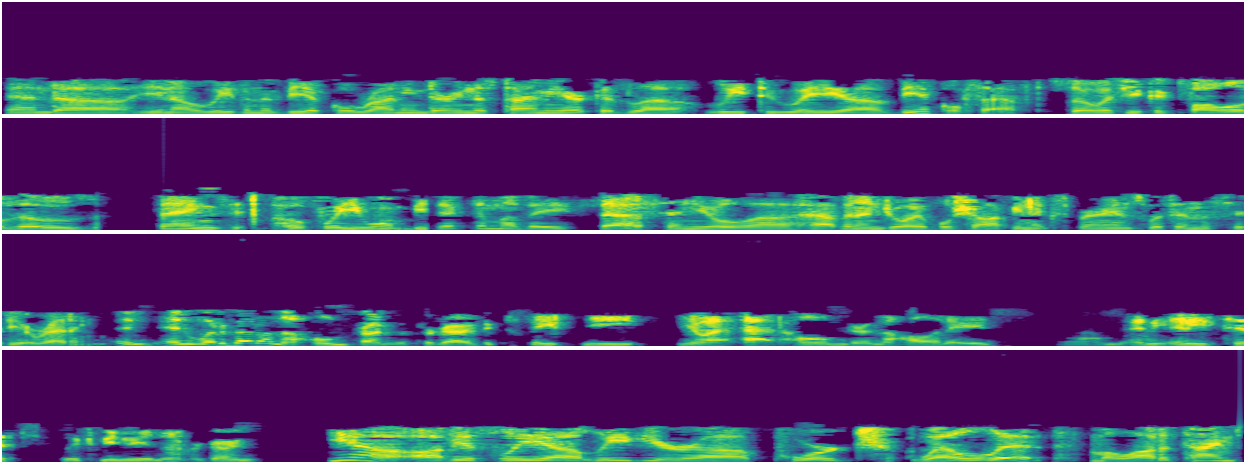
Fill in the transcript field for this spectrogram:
And, uh, you know, leaving the vehicle running during this time of year could uh, lead to a uh, vehicle theft. So if you could follow those things, hopefully you won't be victim of a theft and you'll uh, have an enjoyable shopping experience within the city of Redding. And, and what about on the home front with regard to safety, you know, at home during the holidays? Um, any any tips for the community in that regard? Yeah, obviously, uh, leave your uh, porch well lit. A lot of times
